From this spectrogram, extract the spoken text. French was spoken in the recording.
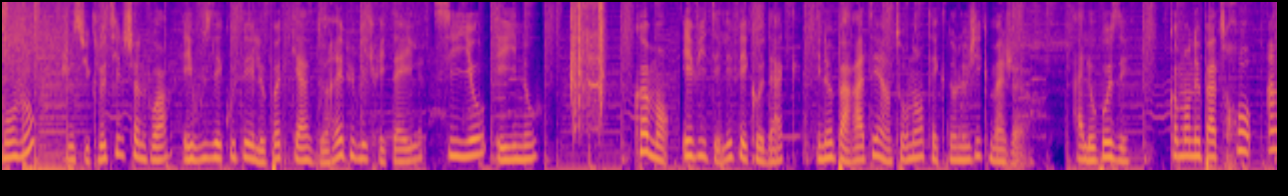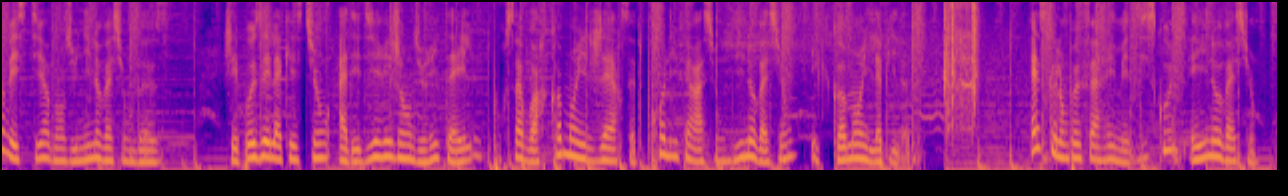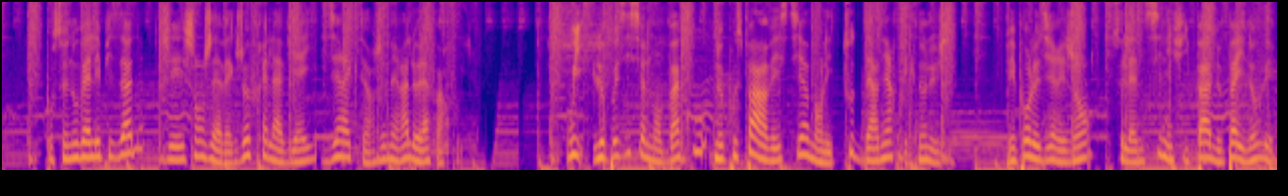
Bonjour, je suis Clotilde Chenevoix et vous écoutez le podcast de République Retail, CEO et Inno. Comment éviter l'effet Kodak et ne pas rater un tournant technologique majeur? À l'opposé, comment ne pas trop investir dans une innovation buzz? J'ai posé la question à des dirigeants du retail pour savoir comment ils gèrent cette prolifération d'innovation et comment ils la pilotent. Est-ce que l'on peut faire rimer discount et innovation pour ce nouvel épisode, j'ai échangé avec Geoffrey Lavieille, directeur général de la Farfouille. Oui, le positionnement bas coût ne pousse pas à investir dans les toutes dernières technologies. Mais pour le dirigeant, cela ne signifie pas ne pas innover.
